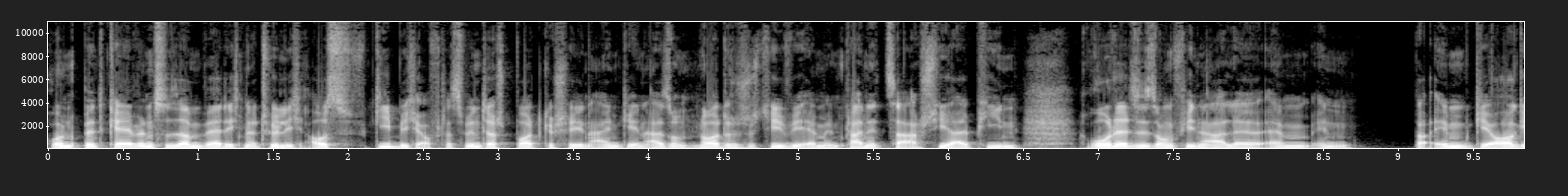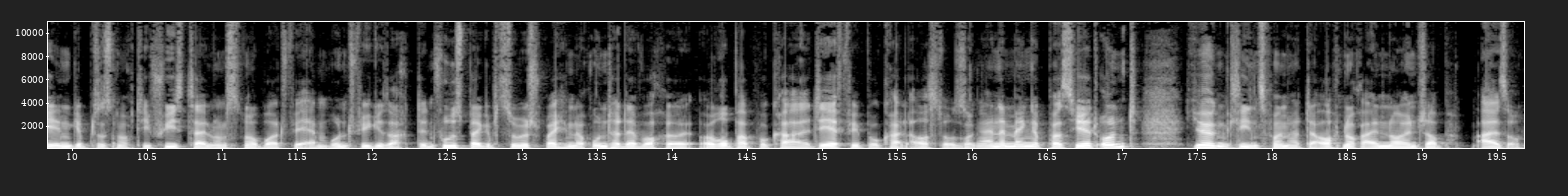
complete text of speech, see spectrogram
Und mit Calvin zusammen werde ich natürlich ausgiebig auf das Wintersportgeschehen eingehen. Also nordische Ski-WM in Planitza, Ski Alpin, Rodel-Saisonfinale ähm, in im Georgien gibt es noch die Freestyle- und Snowboard-WM und wie gesagt, den Fußball gibt es zu besprechen, noch unter der Woche Europapokal, DFB-Pokal-Auslosung. Eine Menge passiert und Jürgen Klinsmann hatte auch noch einen neuen Job. Also,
